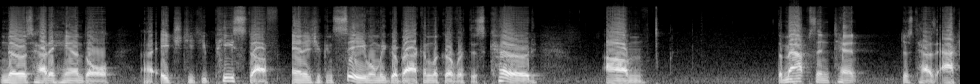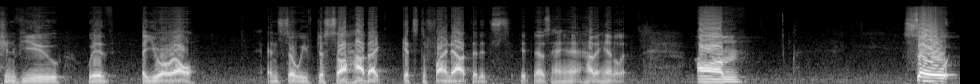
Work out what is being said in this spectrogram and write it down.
knows how to handle uh, HTTP stuff. And as you can see, when we go back and look over at this code, um, the Maps intent just has action view with a URL. And so we've just saw how that gets to find out that it's, it knows how, how to handle it. Um, so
